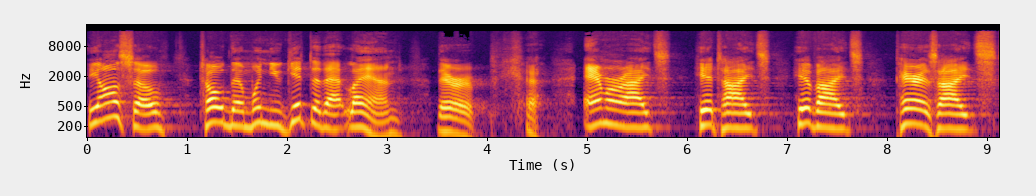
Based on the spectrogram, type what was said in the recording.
He also told them when you get to that land, there are Amorites, Hittites, Hivites, Perizzites,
